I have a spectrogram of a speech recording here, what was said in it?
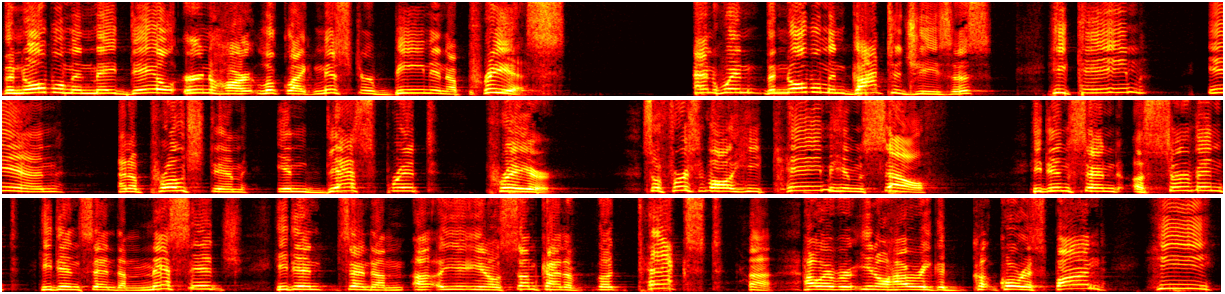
The nobleman made Dale Earnhardt look like Mr. Bean in a Prius. And when the nobleman got to Jesus, he came in and approached him in desperate prayer. So, first of all, he came himself. He didn't send a servant, he didn't send a message, he didn't send a, uh, you know, some kind of text. however, you know, however he could co- correspond. He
